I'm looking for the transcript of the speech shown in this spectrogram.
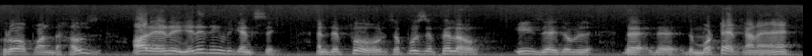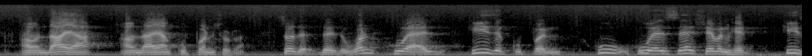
Crow upon the house or any, anything we can say. And therefore, suppose a fellow is, the, the, the, the motter அவன் தாயா அவன் தாயா குப்பன்னு சொல்றான். So the, the, the one who has, he is a kuppan, who, who has a shaven head, he is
